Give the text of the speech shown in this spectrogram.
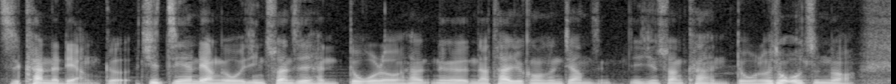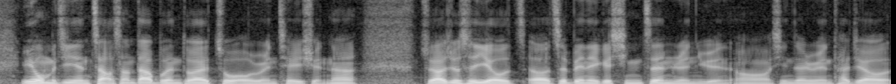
只看了两个，其实今天两个我已经算是很多了。他那个，那他就跟我说，你这样子已经算看很多了。我说哦，真的，因为我们今天早上大部分都在做 orientation，那主要就是由呃这边的一个行政人员哦，行政人员他叫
